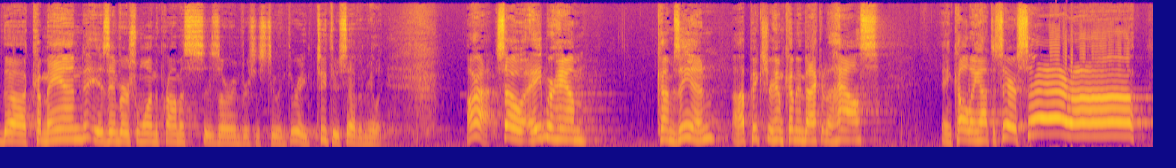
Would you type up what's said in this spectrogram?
The command is in verse 1, the promises are in verses 2 and 3, 2 through 7, really. All right, so Abraham comes in. I picture him coming back into the house and calling out to Sarah, Sarah,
